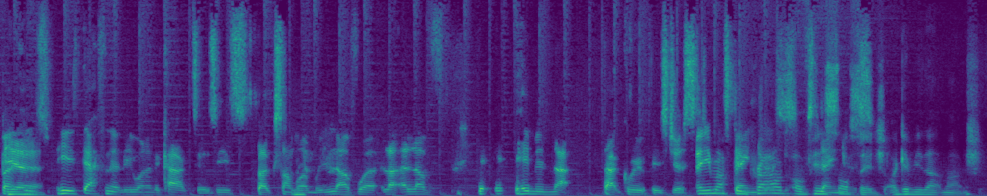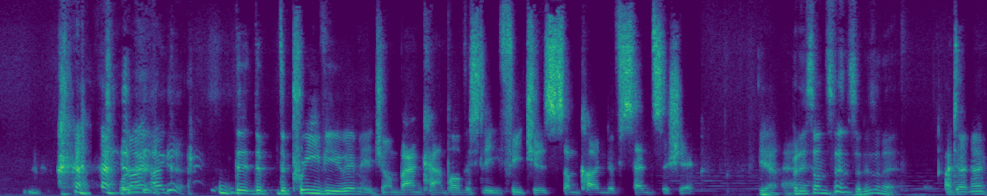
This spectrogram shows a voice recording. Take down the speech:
but Yeah. he's he's definitely one of the characters. He's like someone we love. Work like I love hi- hi- him in that that group is just. And he must be proud of his dangerous. sausage. I'll give you that much. Well, I, I, the, the the preview image on Bandcamp obviously features some kind of censorship. Yeah. But it's uh, uncensored, isn't it? I don't know.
